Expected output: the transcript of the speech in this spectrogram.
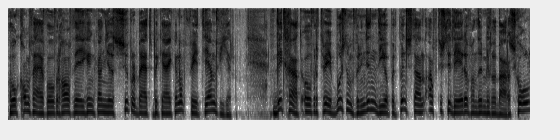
Ook om vijf over half negen kan je Superbad bekijken op VTM 4. Dit gaat over twee boezemvrienden die op het punt staan af te studeren van de middelbare school,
